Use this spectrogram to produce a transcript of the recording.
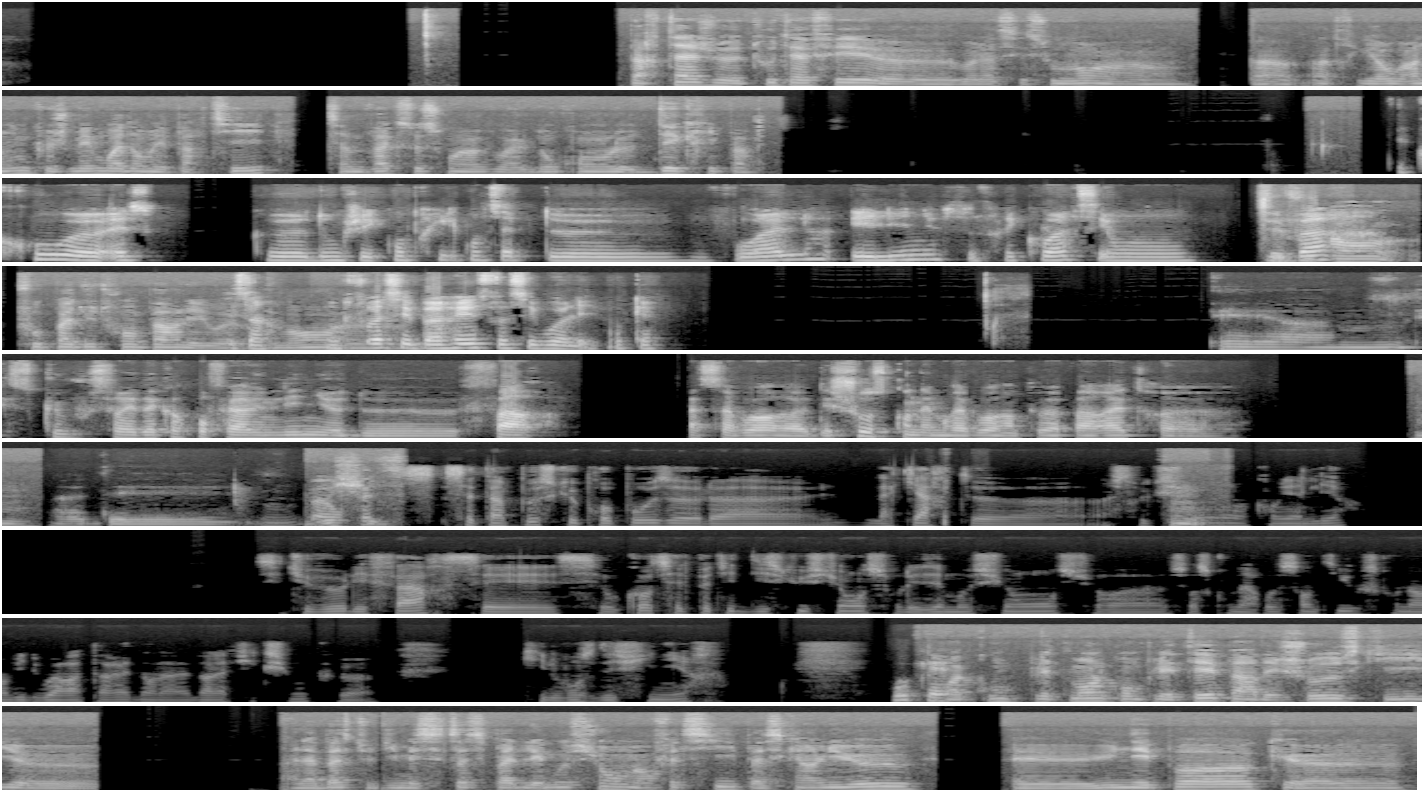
partage tout à fait, euh, voilà, c'est souvent un, un- un trigger warning que je mets moi dans mes parties. Ça me va que ce soit un voile, donc on le décrit pas. Du coup, euh, est-ce que donc j'ai compris le concept de voile et ligne, ce serait quoi Si on C'est faut pas, en- faut pas du tout en parler, ouais, ça. vraiment. Donc euh, soit c'est barré, soit c'est voilé. Ok. Et euh, est-ce que vous serez d'accord pour faire une ligne de phare, à savoir euh, des choses qu'on aimerait voir un peu apparaître, euh, Hmm. euh, des... Bah, en Oui, fait, je- c- c'est un peu ce que propose la, la carte euh, instruction Mm. qu'on vient de lire. Si tu veux, les phares, c'est c'est au cours de cette petite discussion sur les émotions, sur, euh, sur ce qu'on a ressenti ou ce qu'on a envie de voir apparaître dans la, dans la fiction que qu'ils vont se définir. On va complètement le compléter par des choses qui, euh, à la base, te dis mais ça c'est pas de l'émotion, mais en fait si, parce qu'un lieu, euh, une époque, euh,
